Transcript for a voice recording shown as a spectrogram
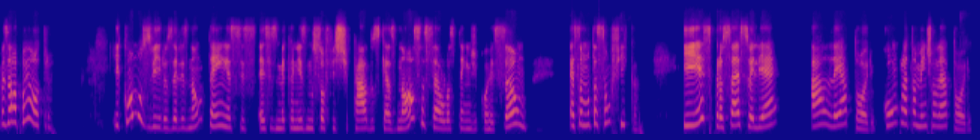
mas ela põe outra. E como os vírus eles não têm esses, esses mecanismos sofisticados que as nossas células têm de correção, essa mutação fica. E esse processo ele é aleatório, completamente aleatório.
